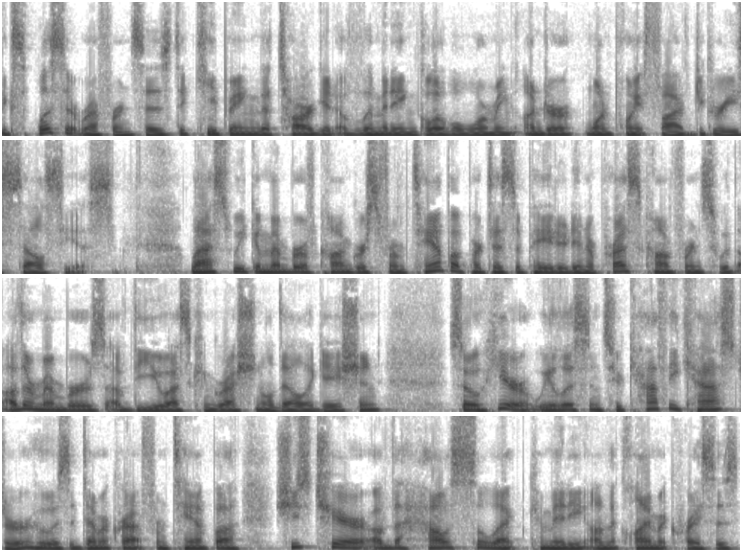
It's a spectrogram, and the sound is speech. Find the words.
explicit references to keeping the target of limiting global warming under 1.5 degrees Celsius. Last week, a member of Congress from Tampa participated in a press conference with other members of the U.S. congressional delegation. So here we listen to Kathy Castor, who is a Democrat from Tampa. She's chair of the House Select Committee on the Climate Crisis.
